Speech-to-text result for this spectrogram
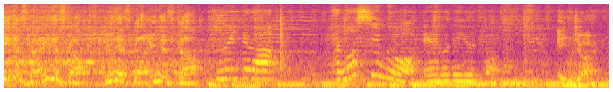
いいですかいいですか？いいですか？いいですか？続いては楽しむを英語で言うと。ルエンジョイ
